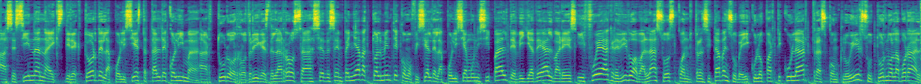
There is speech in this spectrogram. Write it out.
Asesinan a exdirector de la Policía Estatal de Colima, Arturo Rodríguez de la Rosa, se desempeñaba actualmente como oficial de la Policía Municipal de Villa de Álvarez y fue agredido a balazos cuando transitaba en su vehículo particular tras concluir su turno laboral.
